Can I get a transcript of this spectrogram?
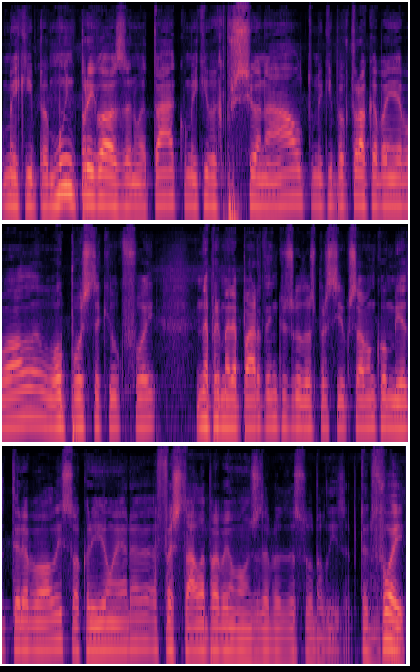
uma equipa muito perigosa no ataque, uma equipa que pressiona alto, uma equipa que troca bem a bola, o oposto daquilo que foi na primeira parte em que os jogadores pareciam que estavam com medo de ter a bola e só queriam era afastá-la para bem longe da, da sua baliza. Portanto, foi,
